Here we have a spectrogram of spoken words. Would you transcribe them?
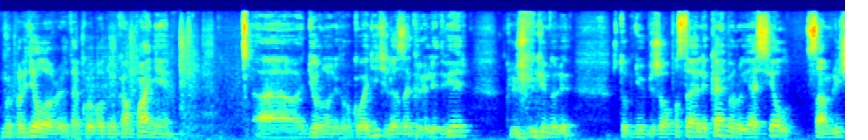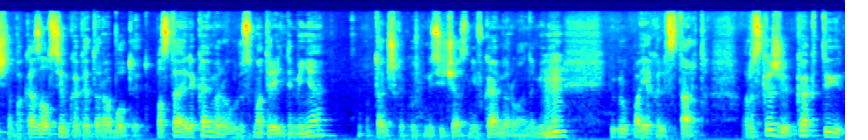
мы проделывали такое в одной компании, а, дернули руководителя, закрыли дверь, ключ выкинули, чтобы не убежал. Поставили камеру, я сел, сам лично показал всем, как это работает. Поставили камеру, говорю, смотреть на меня, вот так же, как вот мы сейчас, не в камеру, а на меня. Mm-hmm. Я говорю, поехали, старт. Расскажи, как ты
